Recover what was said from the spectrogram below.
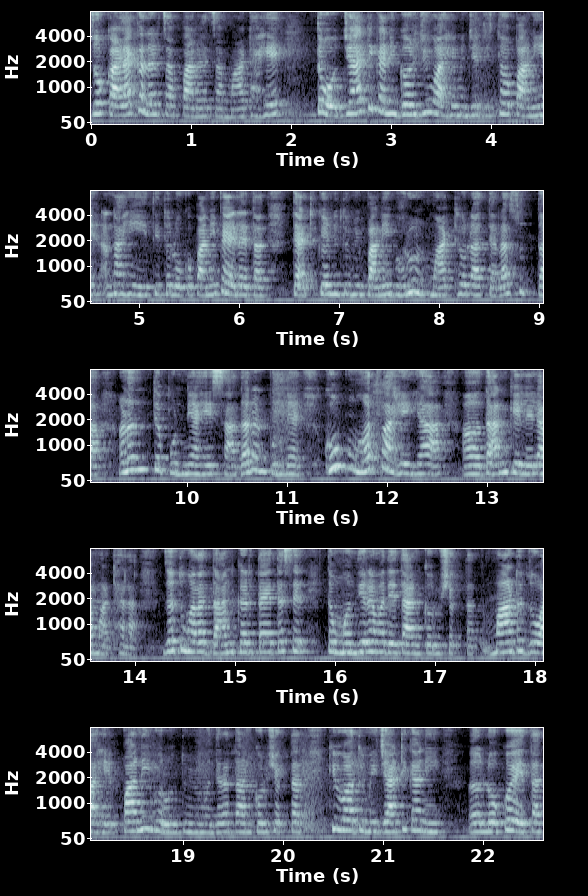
जो काळ्या कलरचा पाण्याचा माठ आहे तो ज्या ठिकाणी गरजू आहे म्हणजे जिथं पाणी नाही तिथं लोक पाणी प्यायला येतात त्या ठिकाणी तुम्ही पाणी भरून माठ ठेवला त्याला सुद्धा अनंत पुण्य आहे साधारण पुण्य आहे. खूप महत्त्व आहे ह्या दान केलेल्या माठाला. जर तुम्हाला दान करता येत असेल तर मंदिरामध्ये दान करू शकतात. माठ जो आहे पाणी भरून तुम्ही मंदिरात दान करू शकतात. किंवा तुम्ही ज्या ठिकाणी लोक येतात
